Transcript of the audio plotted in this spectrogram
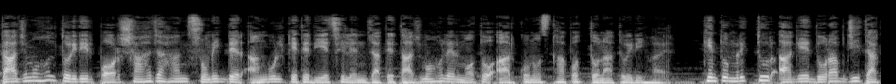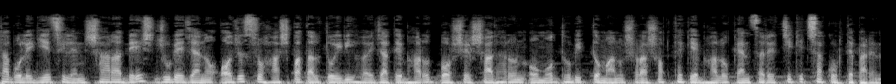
তাজমহল তৈরির পর শাহজাহান শ্রমিকদের আঙ্গুল কেটে দিয়েছিলেন যাতে তাজমহলের মতো আর কোনো স্থাপত্য না তৈরি হয়। কিন্তু মৃত্যুর আগে দোরাবজি টাটা বলে গিয়েছিলেন, সারা দেশ জুড়ে যেন অজস্র হাসপাতাল তৈরি হয় যাতে ভারতবর্ষের সাধারণ ও মধ্যবিত্ত মানুষরা সবথেকে ভালো ক্যান্সারের চিকিৎসা করতে পারেন।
